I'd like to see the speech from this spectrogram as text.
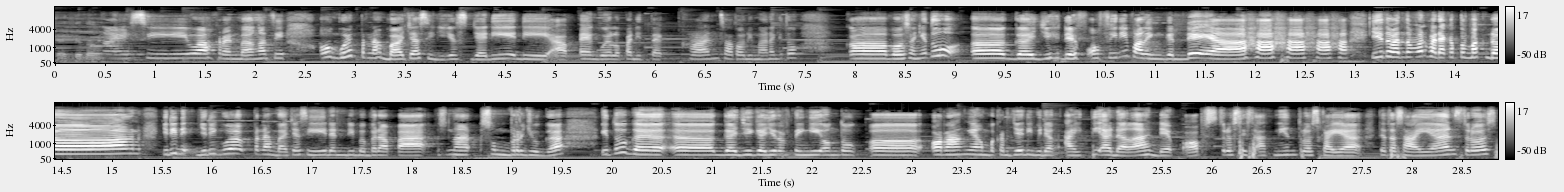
kayak gitu. I see, wah keren banget sih. Oh gue pernah baca sih. Jadi di apa ya gue lupa di TechCrunch atau di mana gitu uh, bahwasanya tuh uh, gaji DevOps ini paling gede ya. Hahaha. Jadi teman-teman pada ketebak dong. Jadi jadi gue pernah baca sih dan di beberapa sumber juga itu uh, gaji-gaji tertinggi untuk uh, orang yang bekerja di bidang IT adalah DevOps terus sysadmin terus kayak data science terus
